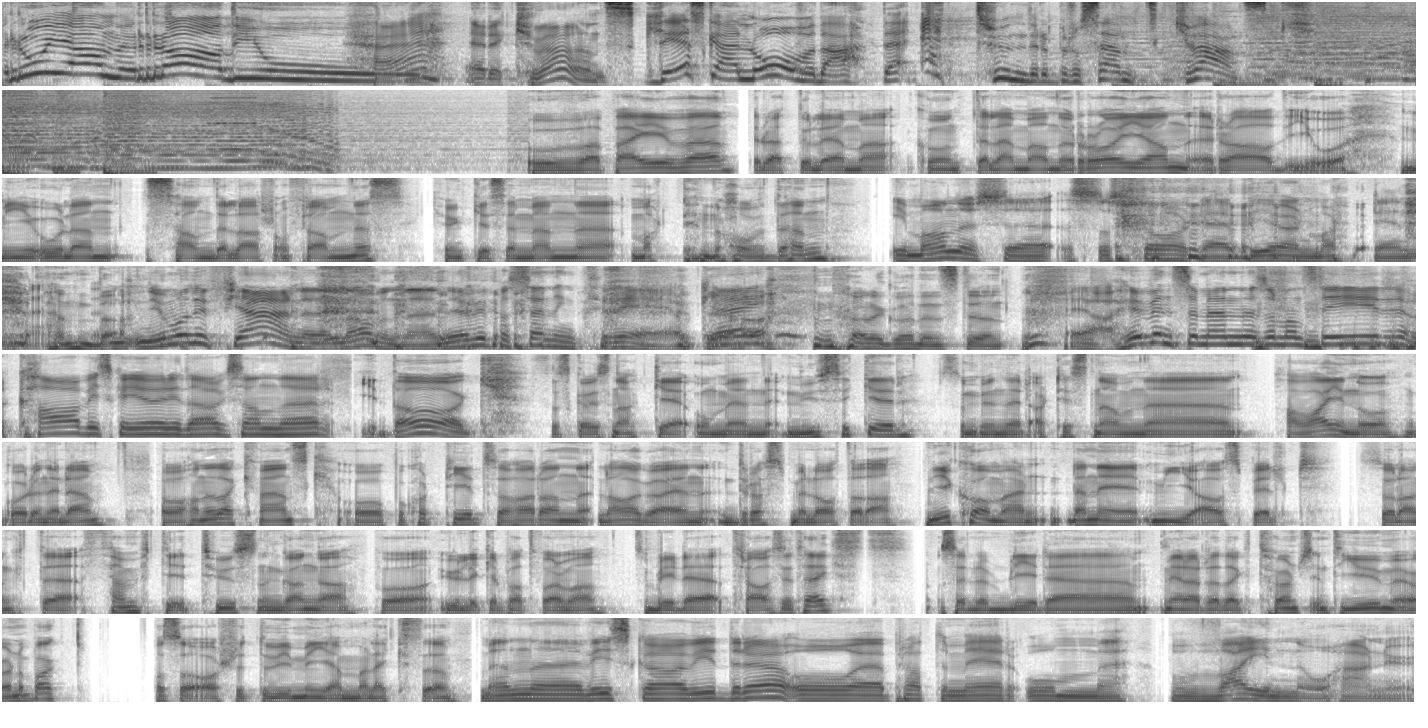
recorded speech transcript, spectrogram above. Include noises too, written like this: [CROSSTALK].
Rojan radio! Hæ? Er det kvensk? Det skal jeg love deg. Det er 100% kvensk. Uvapäivä. Tervetuloa kuuntelemaan Rojan radio. Mi olen Sander Larsson Framnes, kunkisemenne Martin Hovden. I manuset så står det Bjørn Martin. [LAUGHS] Nå må du fjerne det navnet. Nå er vi på sending tre, OK? Ja, nå har det gått en stund. Ja, Hyvensemenne, som man sier. Og hva vi skal gjøre i dag, Sander? I dag så skal vi snakke om en musiker som under artistnavnet Havaino går under det. Og Han er da kvensk, og på kort tid så har han laga en drøss med låter. da. Nykommeren den er mye avspilt. Så langt eh, 50 000 ganger på ulike plattformer. Så blir det trasig tekst, og så blir det mer av redaktørens intervju med Ørnebakk. Og så avslutter vi med hjemmelekse. Men uh, vi skal videre og uh, prate mer om eh, Vaino her nå.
